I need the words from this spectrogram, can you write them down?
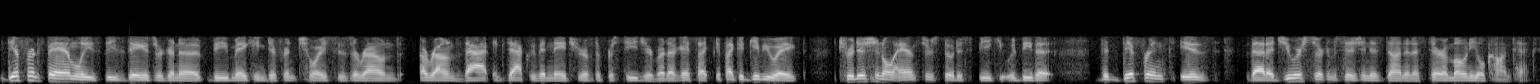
different families these days are going to be making different choices around around that exactly the nature of the procedure. But I guess I, if I could give you a traditional answer, so to speak, it would be that the difference is that a Jewish circumcision is done in a ceremonial context,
